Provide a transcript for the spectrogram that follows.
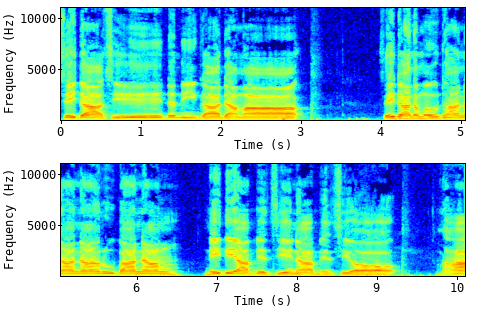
စိတ်တစေတတိကာဓမ္မာစိတ်တသမုဋ္ဌာနာနာရူပါနံနေတယပစ္စယေနာပစ္စယောမဟာ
